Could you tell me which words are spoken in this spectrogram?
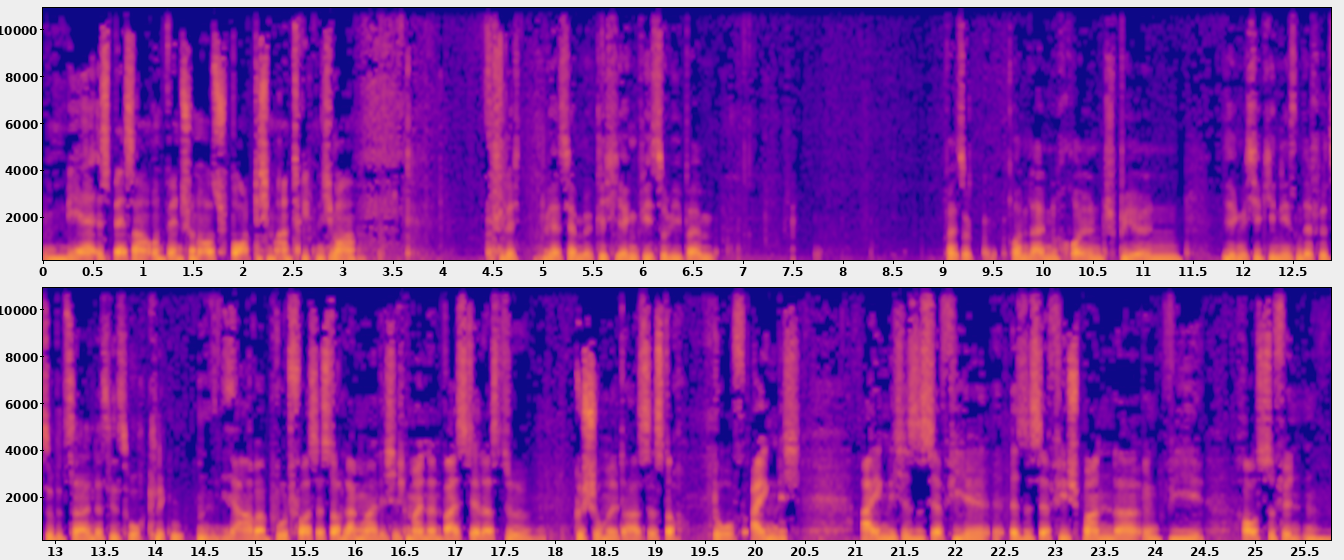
mehr ist besser und wenn schon aus sportlichem Antrieb, nicht wahr? Ja. Vielleicht wäre es ja möglich, irgendwie so wie beim bei so Online-Rollenspielen irgendwelche Chinesen dafür zu bezahlen, dass sie es hochklicken? Ja, aber Brute Force ist doch langweilig. Ich meine, dann weißt du ja, dass du geschummelt hast. Das ist doch doof. Eigentlich, eigentlich ist es ja viel, ist es ja viel spannender, irgendwie rauszufinden,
